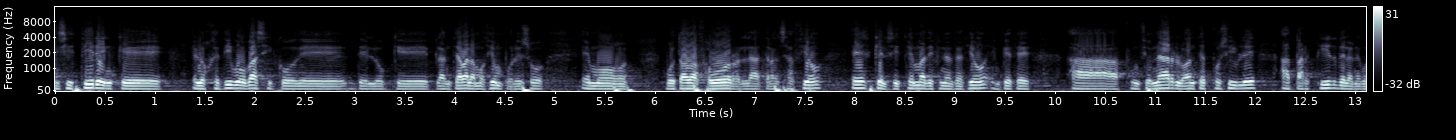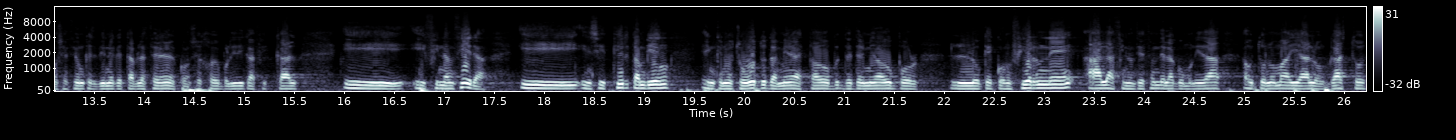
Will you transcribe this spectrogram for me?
insistir en que el objetivo básico de, lo que planteaba la moción, por eso hemos votado a favor la transacción, es que el sistema de financiación empiece a funcionar lo antes posible a partir de la negociación que se tiene que establecer en el Consejo de Política Fiscal y, y Financiera. Y insistir también en que nuestro voto también ha estado determinado por lo que concierne a la financiación de la comunidad autónoma y a los gastos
